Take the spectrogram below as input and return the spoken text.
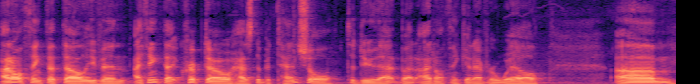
I don't think that they'll even. I think that crypto has the potential to do that, but I don't think it ever will. Um,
